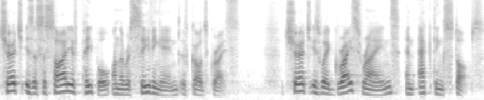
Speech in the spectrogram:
Church is a society of people on the receiving end of God's grace. Church is where grace reigns and acting stops.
